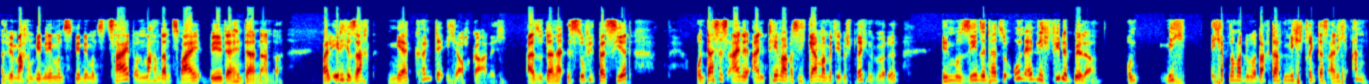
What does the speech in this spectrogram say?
Also wir machen, wir nehmen uns, wir nehmen uns Zeit und machen dann zwei Bilder hintereinander. Weil ehrlich gesagt, mehr könnte ich auch gar nicht. Also dann ist so viel passiert. Und das ist eine, ein Thema, was ich gerne mal mit dir besprechen würde. In Museen sind halt so unendlich viele Bilder. Und mich, ich habe nochmal drüber nachgedacht, mich strengt das eigentlich an.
